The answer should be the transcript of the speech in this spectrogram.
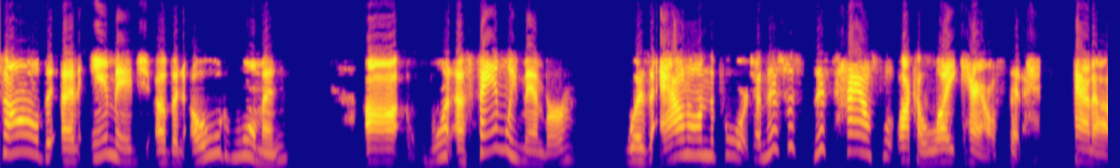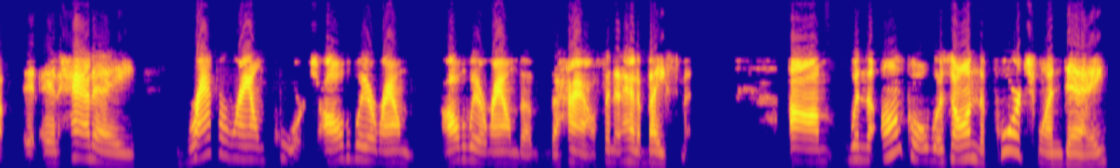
saw the, an image of an old woman. Uh, one a family member was out on the porch, and this was this house looked like a lake house that had a it, it had a wraparound porch all the way around all the way around the the house, and it had a basement. Um, when the uncle was on the porch one day,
